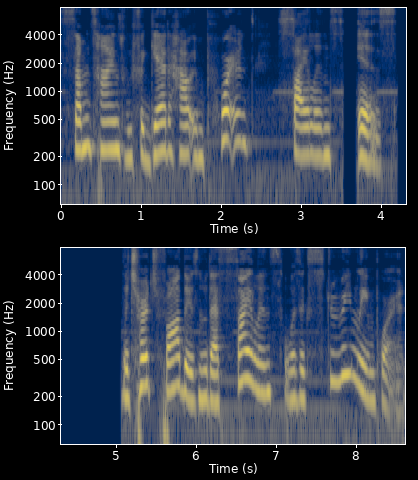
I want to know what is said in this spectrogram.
Sometimes we forget how important silence is. The church fathers knew that silence was extremely important.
